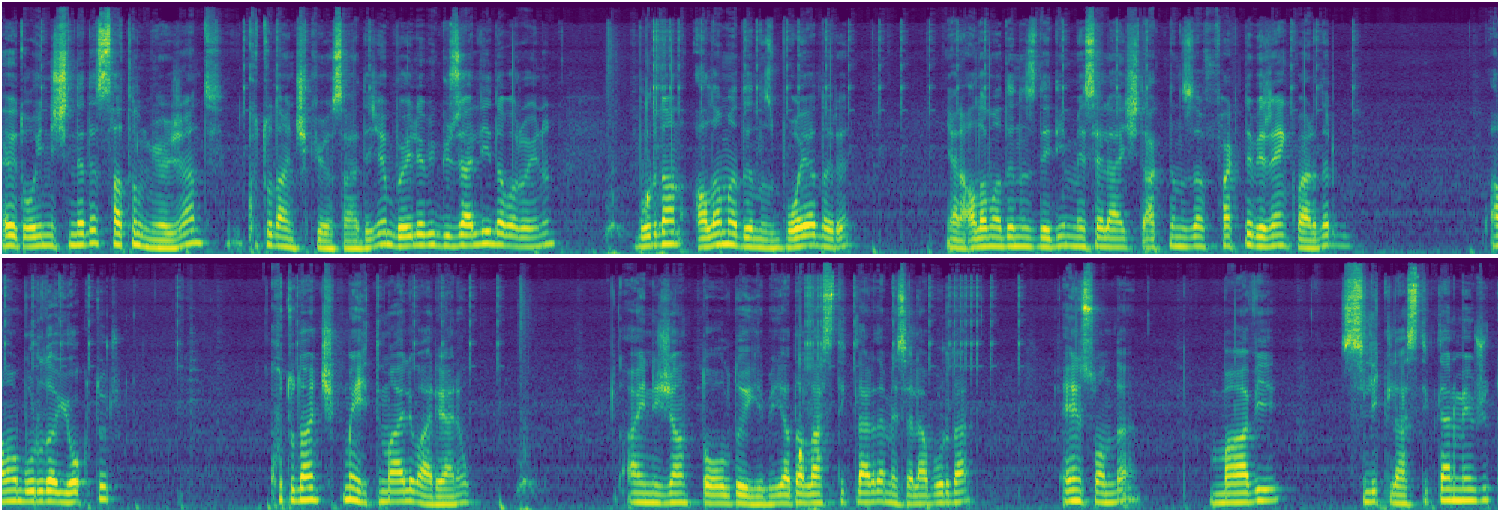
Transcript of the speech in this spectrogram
Evet oyun içinde de satılmıyor jant. Kutudan çıkıyor sadece. Böyle bir güzelliği de var oyunun. Buradan alamadığınız boyaları yani alamadığınız dediğim mesela işte aklınıza farklı bir renk vardır. Ama burada yoktur. Kutudan çıkma ihtimali var yani. Aynı jantta olduğu gibi ya da lastiklerde mesela burada en sonda mavi silik lastikler mevcut.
